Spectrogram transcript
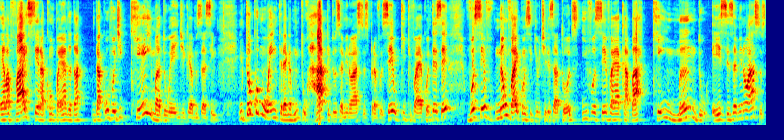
ela vai ser acompanhada da, da curva de queima do whey, digamos assim. Então, como o whey entrega muito rápido os aminoácidos para você, o que, que vai acontecer? Você não vai conseguir utilizar todos e você vai acabar queimando esses aminoácidos.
